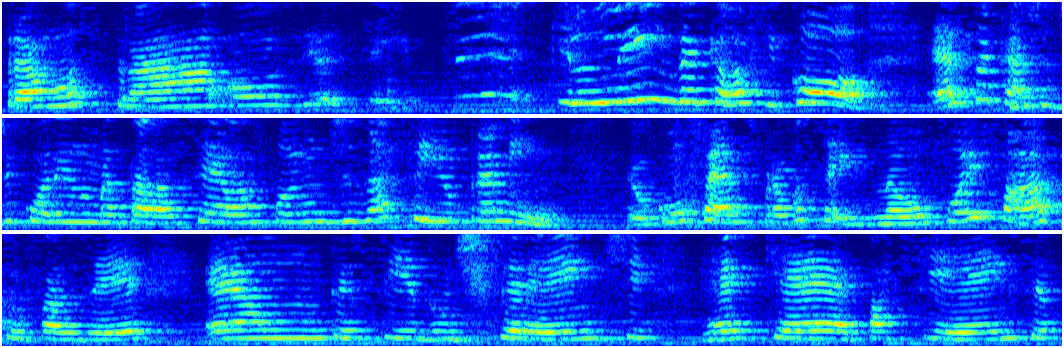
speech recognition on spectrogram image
para mostrar. Olha, gente, que linda que ela ficou! Essa caixa de corino metalacê, ela foi um desafio para mim. Eu confesso para vocês, não foi fácil fazer, é um tecido diferente, requer paciência,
